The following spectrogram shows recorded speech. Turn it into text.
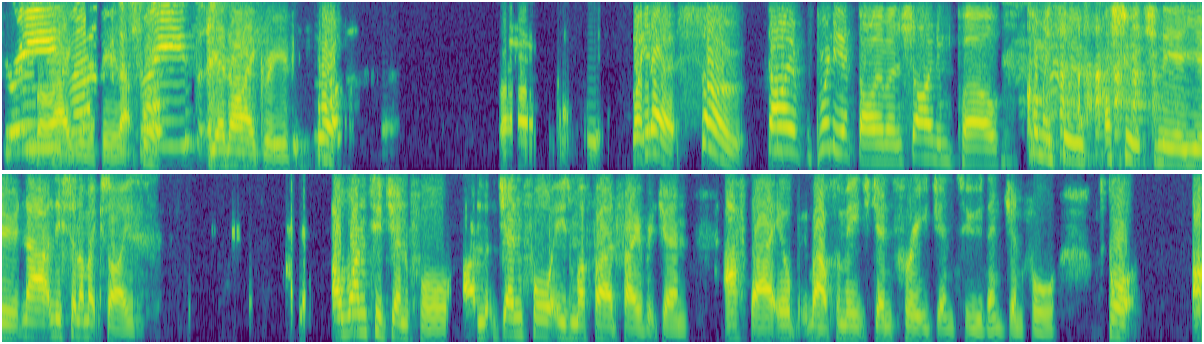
the trees, man! at that, the but- trees. yeah, no, I agree with you. But, uh, but yeah, so di- brilliant diamond, shining pearl, coming to a switch near you. Now, listen, I'm excited. I wanted Gen four. Gen four is my third favorite gen. After it'll be, well for me, it's Gen three, Gen two, then Gen four. But I,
